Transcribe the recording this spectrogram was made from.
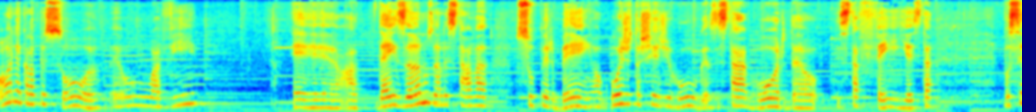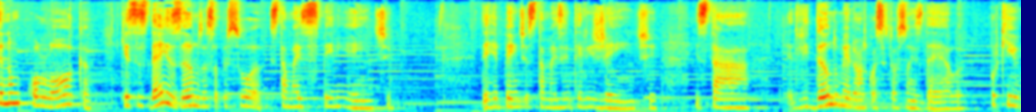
olha aquela pessoa, eu a vi é, há 10 anos ela estava super bem, hoje está cheia de rugas, está gorda, está feia, está. Você não coloca que esses 10 anos essa pessoa está mais experiente, de repente está mais inteligente, está lidando melhor com as situações dela, porque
